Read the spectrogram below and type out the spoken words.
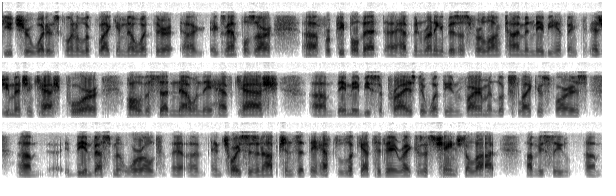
future what it's going to look like and know what their uh, examples are. Uh, for people that uh, have been running a business for a long time and maybe have been, as you mentioned, cash poor, all of a sudden now when they have cash, um, they may be surprised at what the environment looks like as far as um, the investment world uh, uh, and choices and options that they have to look at today, right? Because it's changed a lot. Obviously, um,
